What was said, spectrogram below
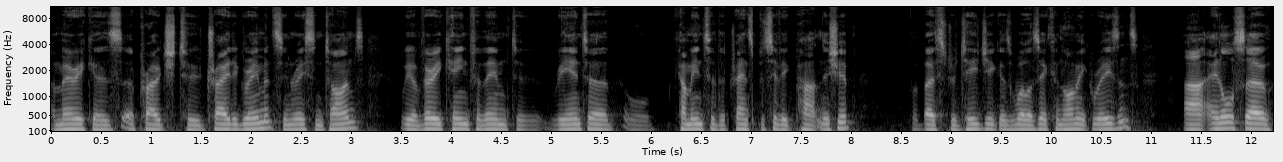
America's approach to trade agreements in recent times. We are very keen for them to re enter or come into the Trans Pacific Partnership for both strategic as well as economic reasons. Uh, and also,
